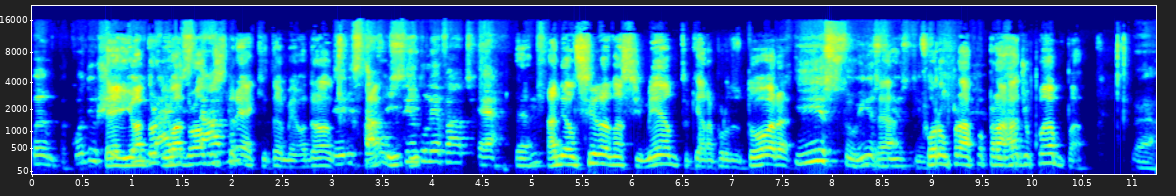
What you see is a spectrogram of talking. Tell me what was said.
Pampa. Quando eu cheguei é, e o, o Adroaldo Streck também. Adroaldo, eles estavam ah, sendo e, levados. É. é. A Nelcira Nascimento, que era produtora. Isso, isso, é, isso, isso, Foram para a Rádio Pampa. É.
